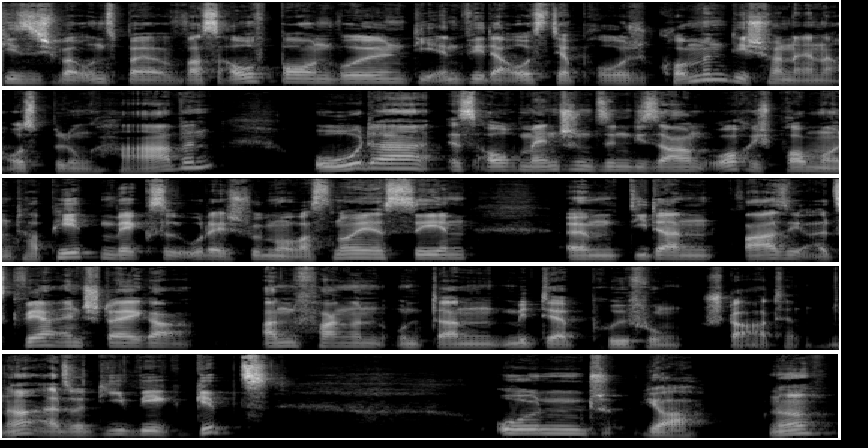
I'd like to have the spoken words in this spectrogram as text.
die sich bei uns bei was aufbauen wollen, die entweder aus der Branche kommen, die schon eine Ausbildung haben, oder es auch Menschen sind, die sagen, oh, ich brauche mal einen Tapetenwechsel oder ich will mal was Neues sehen, ähm, die dann quasi als Quereinsteiger anfangen und dann mit der Prüfung starten. Ne? Also die Wege gibt's. Und ja, ne,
